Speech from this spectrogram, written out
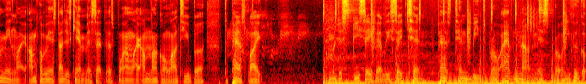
Mean, like, I'm convinced I just can't miss at this point. Like, I'm not gonna lie to you, but the past, like, I'm gonna just be safe. At least say ten. The past ten beats, bro. I have not missed, bro. You could go,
